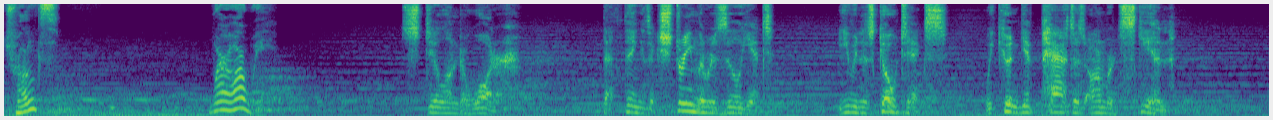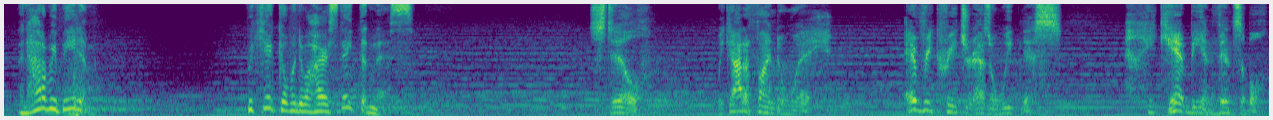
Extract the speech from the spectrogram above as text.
Trunks? Where are we? Still underwater. That thing is extremely resilient. Even as Gotenks, we couldn't get past his armored skin. And how do we beat him? We can't go into a higher state than this. Still, we gotta find a way. Every creature has a weakness. He can't be invincible.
